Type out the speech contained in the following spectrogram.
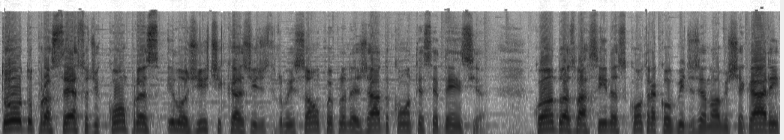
Todo o processo de compras e logísticas de distribuição foi planejado com antecedência. Quando as vacinas contra a Covid-19 chegarem,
